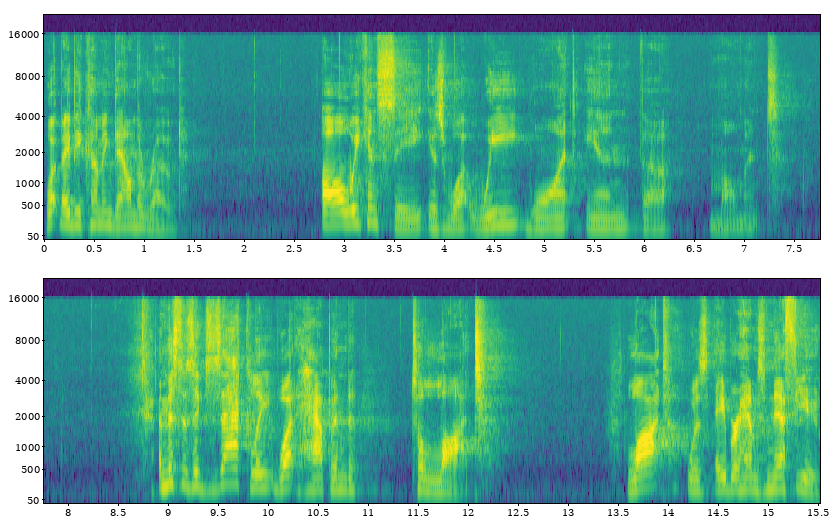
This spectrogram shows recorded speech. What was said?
what may be coming down the road. All we can see is what we want in the moment. And this is exactly what happened to Lot. Lot was Abraham's nephew.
